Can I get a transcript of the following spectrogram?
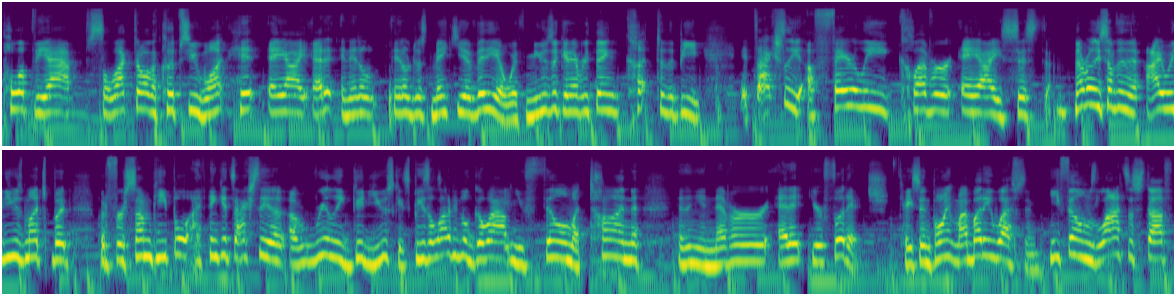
pull up the app, select all the clips you want, hit AI edit, and it'll it'll just make you a video with music and everything cut to the beat. It's actually a fairly clever AI system. Not really something that I would use much, but but for some people, I think it's actually a, a really good use case because a lot of people go out and you film a ton and then you never edit your footage. Case in point, my buddy Weston. He films lots of stuff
